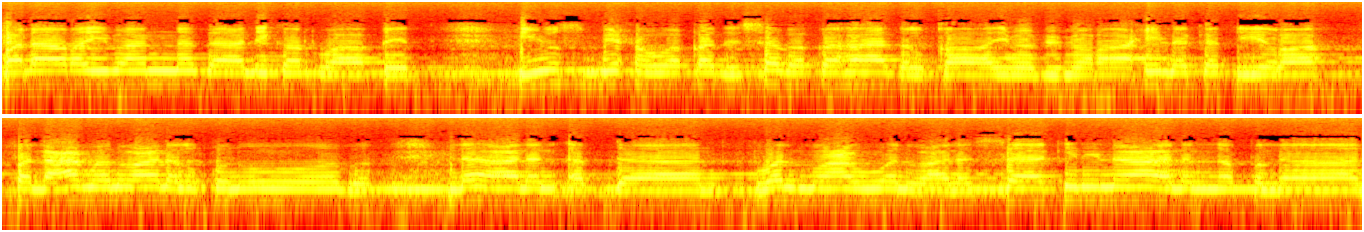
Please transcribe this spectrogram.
فلا ريب أن ذلك الراقد يصبح وقد سبق هذا القائم بمراحل كثيرة. فالعمل على القلوب لا على الأبدان والمعول على الساكن لا على الأطلال.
